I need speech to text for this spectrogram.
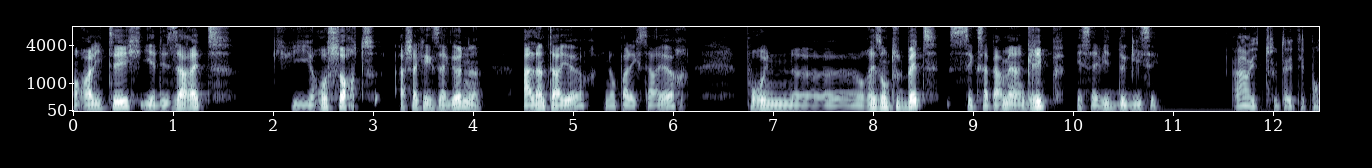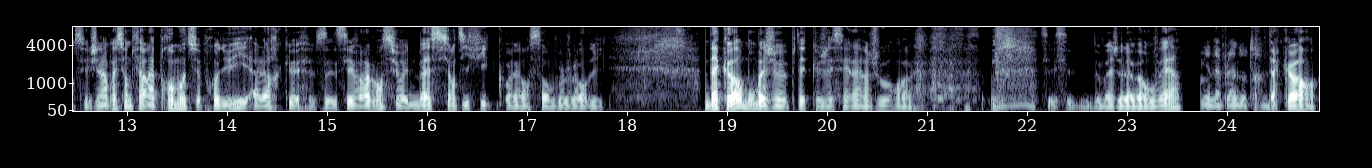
En réalité, il y a des arêtes qui ressortent à chaque hexagone à l'intérieur, et non pas à l'extérieur, pour une euh, raison toute bête, c'est que ça permet un grip et ça évite de glisser. Ah oui, tout a été pensé. J'ai l'impression de faire la promo de ce produit, alors que c'est vraiment sur une base scientifique qu'on est ensemble aujourd'hui. D'accord, bon, bah, je, peut-être que je l'essaierai un jour. euh, c'est dommage de l'avoir ouvert. Il y en a plein d'autres. D'accord.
